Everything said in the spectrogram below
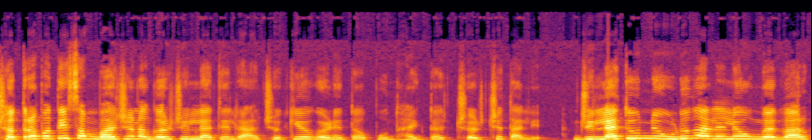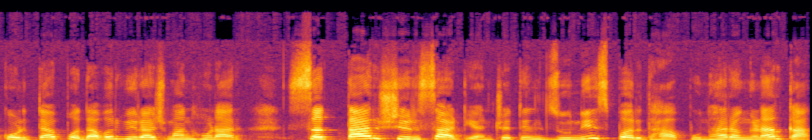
छत्रपती संभाजीनगर जिल्ह्यातील राजकीय गणितं पुन्हा एकदा चर्चेत आली जिल्ह्यातून निवडून आलेले उमेदवार कोणत्या पदावर विराजमान होणार? सत्तार शिरसाट यांच्यातील जुनी स्पर्धा पुन्हा रंगणार का?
